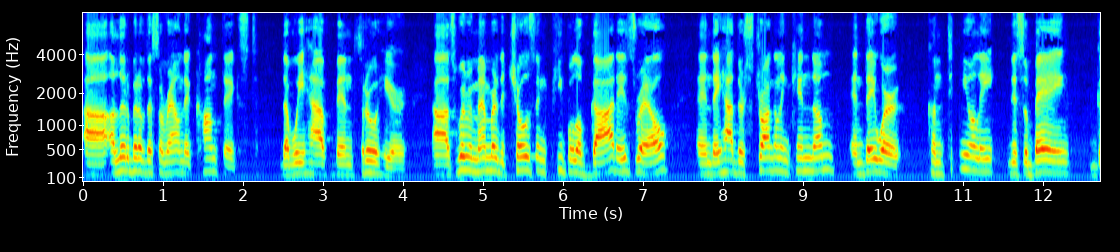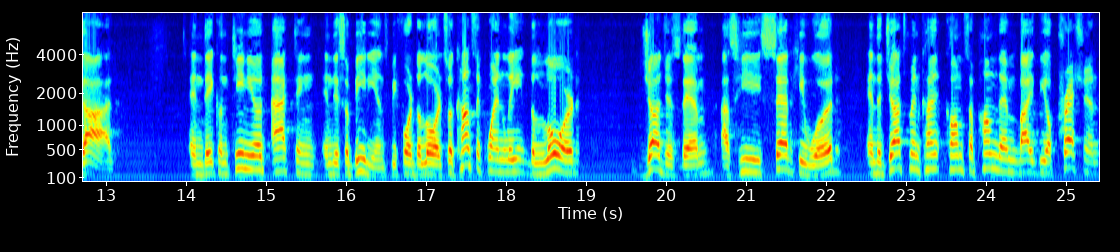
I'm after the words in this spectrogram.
uh, a little bit of the surrounding context that we have been through here. Uh, as we remember, the chosen people of God, Israel, and they had their struggling kingdom, and they were continually disobeying God and they continued acting in disobedience before the Lord. So consequently, the Lord judges them as he said he would, and the judgment comes upon them by the oppression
